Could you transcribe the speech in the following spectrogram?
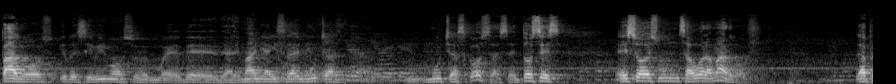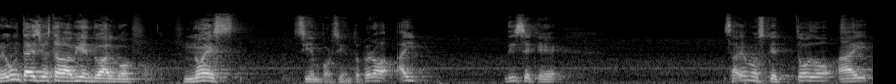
pagos y recibimos eh, de, Alemania a Israel muchas, muchas cosas. Entonces, eso es un sabor amargo. La pregunta es, yo estaba viendo algo no es 100%, pero hay, dice que sabemos que todo hay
